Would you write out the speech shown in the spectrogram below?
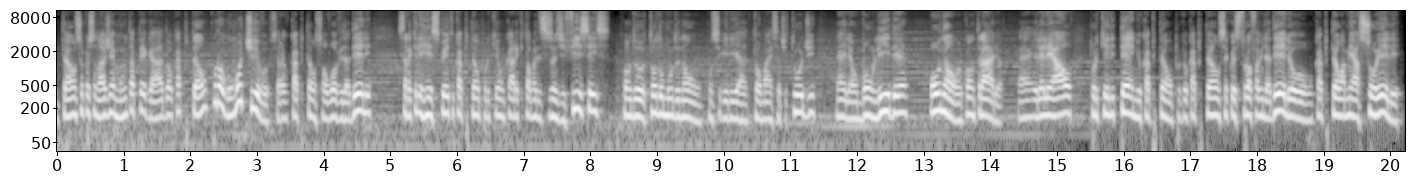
Então, seu personagem é muito apegado ao capitão por algum motivo. Será que o capitão salvou a vida dele? Será que ele respeita o capitão porque é um cara que toma decisões difíceis, quando todo mundo não conseguiria tomar essa atitude? Né? Ele é um bom líder? Ou não, ao contrário, né? ele é leal porque ele teme o capitão, porque o capitão sequestrou a família dele ou o capitão ameaçou ele.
